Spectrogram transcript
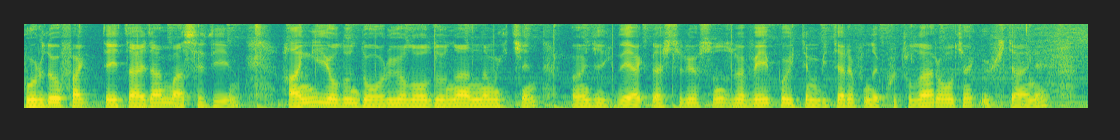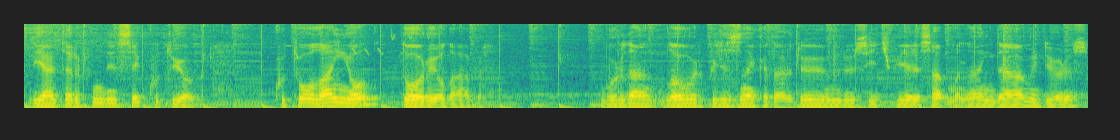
Burada ufak detaydan bahsedeyim. Hangi yolun doğru yol olduğunu anlamak için öncelikle yaklaştırıyorsunuz ve waypoint'in bir tarafında kutular olacak 3 tane. Diğer tarafında ise kutu yok. Kutu olan yol doğru yol abi. Buradan Lower Prison'a kadar dümdüz hiçbir yere sapmadan devam ediyoruz.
